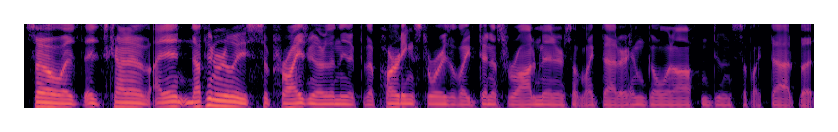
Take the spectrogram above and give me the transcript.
So it's it's kind of I didn't nothing really surprised me other than like the parting stories of like Dennis Rodman or something like that, or him going off and doing stuff like that. But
